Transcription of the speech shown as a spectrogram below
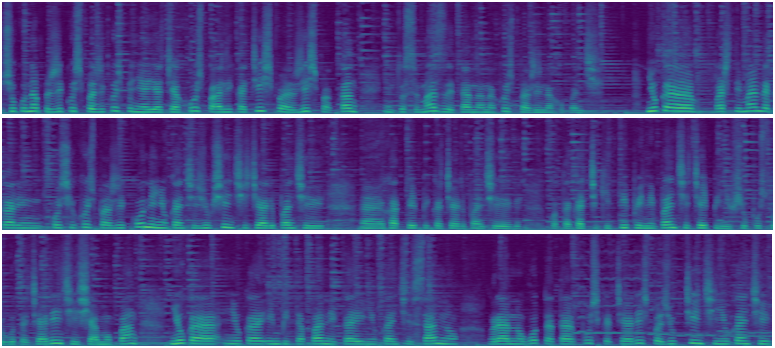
shukkunapi rikushpa rikushpa ña yachajushpa alikachishpa rishpa kan. Entonces más de na na khus parina khupanchi ñuka partimanta karin kushijushpa rikuni ñukanchik llukshinchik charipanchik jartipika charipanchik kutaka chiquitipi nipanchik chaypi shuk pustukuta charinchik shamupan ñuka ñuka invitapani kay ñukanchik sano granukuta tarpushka charishpa llukchinchik ñukanchik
